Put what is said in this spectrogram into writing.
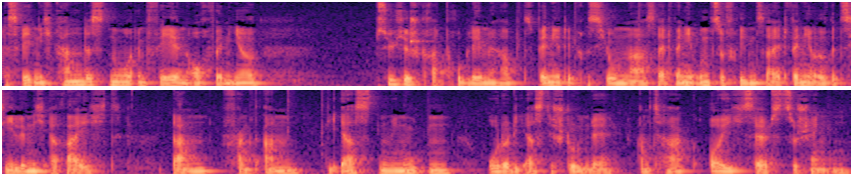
Deswegen, ich kann das nur empfehlen, auch wenn ihr psychisch gerade Probleme habt, wenn ihr Depressionen nah seid, wenn ihr unzufrieden seid, wenn ihr eure Ziele nicht erreicht, dann fangt an, die ersten Minuten oder die erste Stunde am Tag euch selbst zu schenken.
